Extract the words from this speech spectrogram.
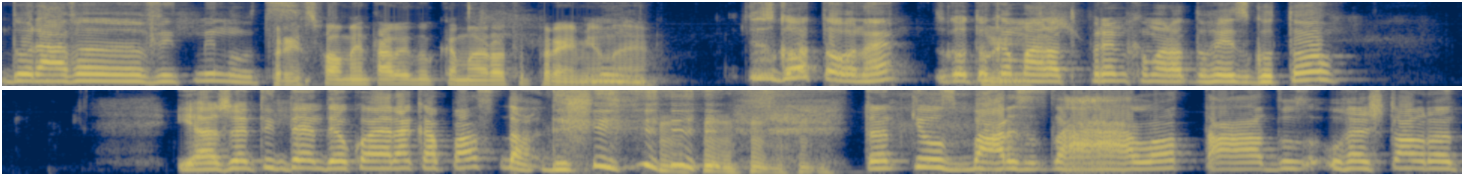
durava 20 minutos. Principalmente ali no camarote prêmio, né? Esgotou, né? Esgotou o Isso. camarote prêmio, o camarote do rei esgotou. E a gente entendeu qual era a capacidade. Tanto que os bares ah, lotados, o restaurante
